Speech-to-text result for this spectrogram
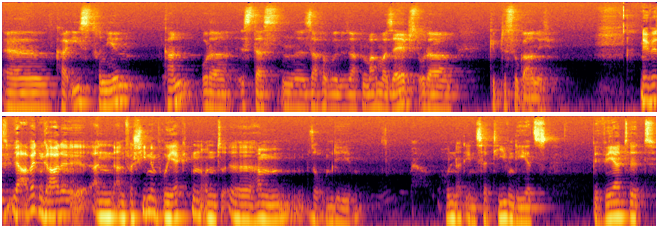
äh, KIs trainieren kann? Oder ist das eine Sache, wo du sagst, machen wir selbst oder gibt es so gar nicht? Nee, wir, wir arbeiten gerade an, an, verschiedenen Projekten und haben so um die 100 Initiativen, die jetzt bewertet,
